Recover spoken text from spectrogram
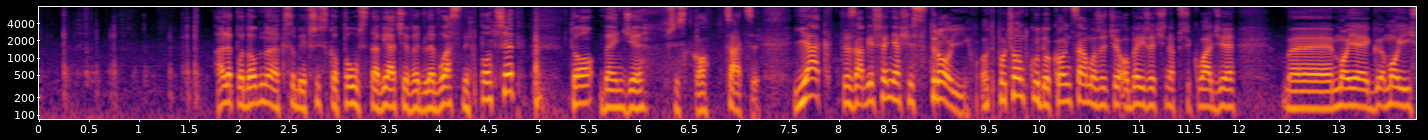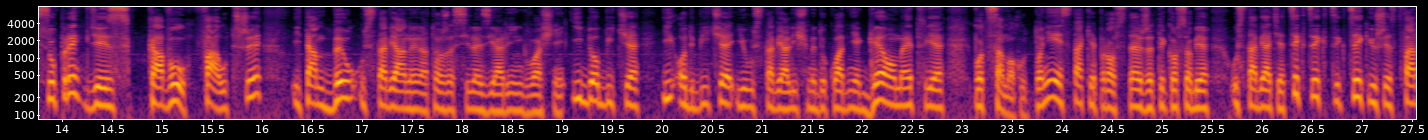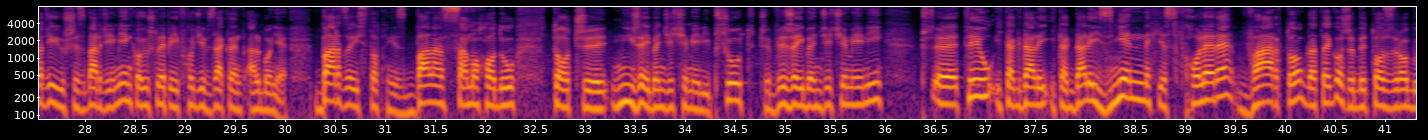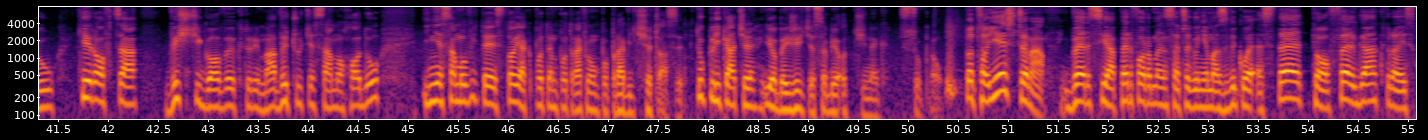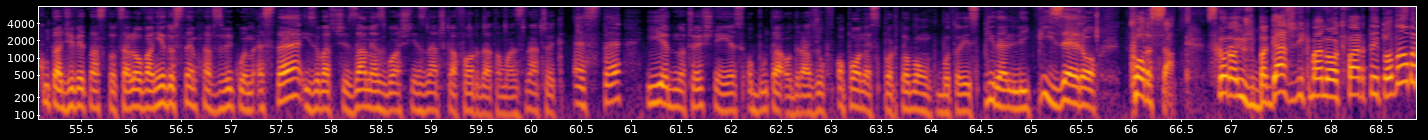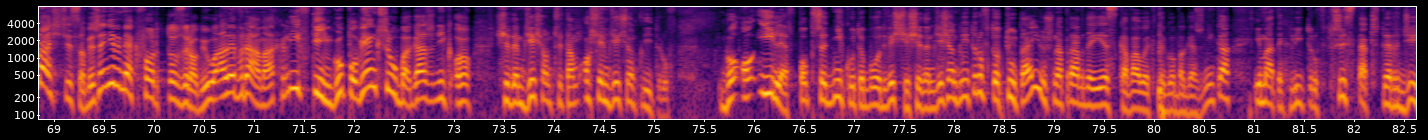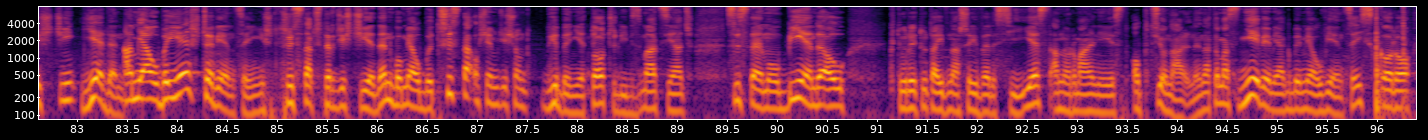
ale podobno jak sobie wszystko poustawiacie wedle własnych potrzeb, to będzie wszystko cacy. Jak te zawieszenia się stroi od początku do końca możecie obejrzeć na przykładzie mojego, mojej Supry, gdzie jest KW V3 i tam był ustawiany na torze Silesia Ring właśnie i dobicie, i odbicie i ustawialiśmy dokładnie geometrię pod samochód. To nie jest takie proste, że tylko sobie ustawiacie cyk, cyk, cyk, cyk, już jest twardziej, już jest bardziej miękko, już lepiej wchodzi w zakręt albo nie. Bardzo istotny jest balans samochodu, to czy niżej będziecie mieli przód, czy wyżej będziecie mieli e, tył i tak dalej, i tak dalej. Zmiennych jest w cholerę, warto dlatego, żeby to zrobił kierowca, wyścigowy, który ma wyczucie samochodu i niesamowite jest to, jak potem potrafią poprawić się czasy. Tu klikacie i obejrzyjcie sobie odcinek z Suprą. To, co jeszcze ma wersja Performance, czego nie ma zwykłe ST, to felga, która jest kuta 19-calowa, niedostępna w zwykłym ST i zobaczcie, zamiast właśnie znaczka Forda to ma znaczek ST i jednocześnie jest obuta od razu w oponę sportową, bo to jest Pirelli P0 Corsa. Skoro już bagażnik mamy otwarty, to wyobraźcie sobie, że nie wiem jak Ford to zrobił, ale w ramach liftingu powiększył bagażnik o 70 czy tam 80 litrów. Bo o ile w poprzedniku to było 270 litrów, to tutaj już naprawdę jest kawałek tego bagażnika i ma tych litrów 341. A miałby jeszcze więcej niż 341, bo miałby 380, gdyby nie to, czyli wzmacniać systemu B&O który tutaj w naszej wersji jest, a normalnie jest opcjonalny. Natomiast nie wiem, jakby miał więcej, skoro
